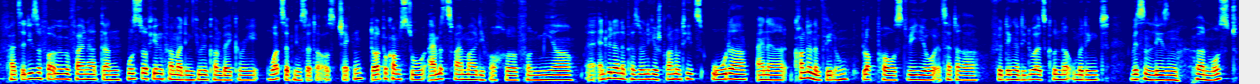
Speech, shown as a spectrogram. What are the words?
Falls dir diese Folge gefallen hat, dann musst du auf jeden Fall mal den Unicorn Bakery WhatsApp Newsletter auschecken. Dort bekommst du ein bis zweimal die Woche von mir äh, entweder eine persönliche Sprachnotiz oder eine Content-Empfehlung, Blogpost, Video etc. für Dinge, die du als Gründer unbedingt wissen, lesen, hören musst.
